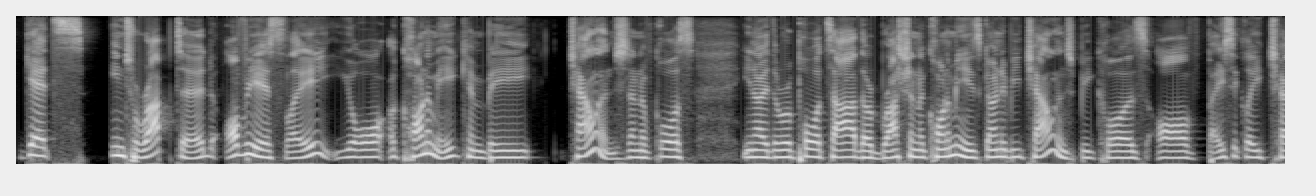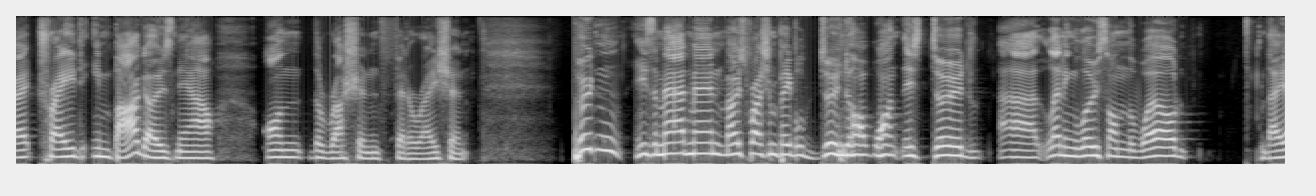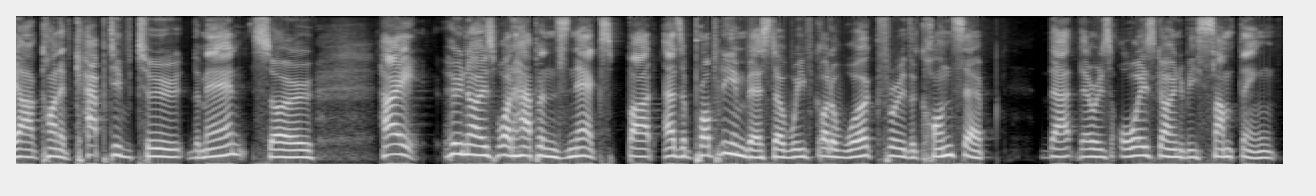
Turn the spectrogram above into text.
gets interrupted, obviously your economy can be challenged. And of course, you know, the reports are the Russian economy is going to be challenged because of basically tra- trade embargoes now on the Russian Federation. Putin, he's a madman. Most Russian people do not want this dude uh, letting loose on the world. They are kind of captive to the man. So, hey, who knows what happens next? But as a property investor, we've got to work through the concept that there is always going to be something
